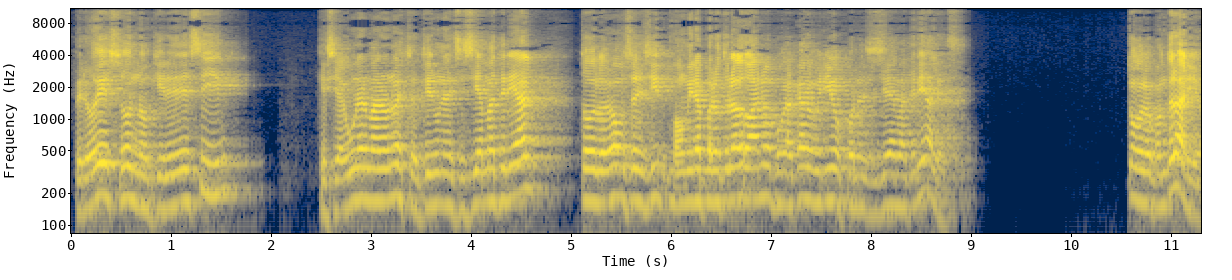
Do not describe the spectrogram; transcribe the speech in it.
Pero eso no quiere decir que si algún hermano nuestro tiene una necesidad material, todos lo vamos a decir, vamos a mirar para otro lado, ah, no, porque acá no venimos por necesidades materiales. Todo lo contrario.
